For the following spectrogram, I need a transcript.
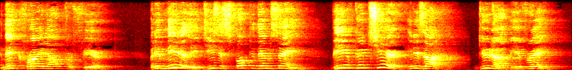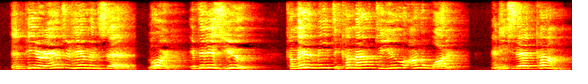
And they cried out for fear. But immediately Jesus spoke to them, saying, Be of good cheer, it is I. Do not be afraid. Then Peter answered him and said, Lord, if it is you, command me to come out to you on the water. And he said, Come.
